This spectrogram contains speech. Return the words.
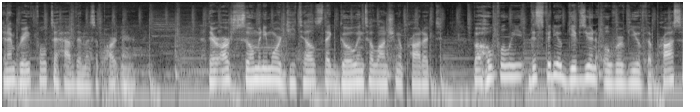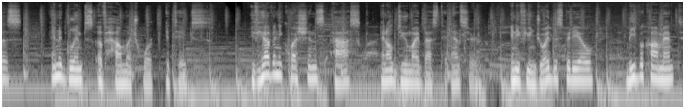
and I'm grateful to have them as a partner. There are so many more details that go into launching a product, but hopefully, this video gives you an overview of the process and a glimpse of how much work it takes. If you have any questions, ask, and I'll do my best to answer. And if you enjoyed this video, leave a comment,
